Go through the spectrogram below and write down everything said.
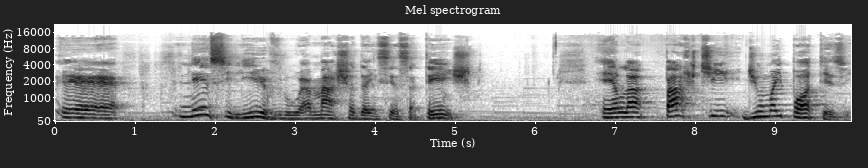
é, nesse livro, A Marcha da Insensatez, ela parte de uma hipótese.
